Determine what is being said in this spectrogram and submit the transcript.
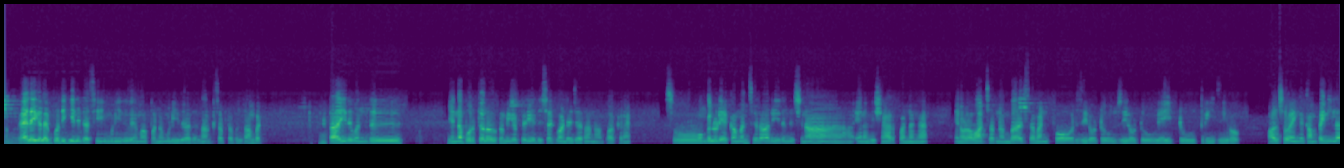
நம்ம வேலைகளை இப்போதைக்கு எளிதாக செய்ய முடியுது வேகமாக பண்ண முடியுது அதெல்லாம் அக்செப்டபுள் தான். பட் டெஃபினட்டாக இது வந்து என்னை பொறுத்தளவுக்கு மிகப்பெரிய டிஸ்அட்வான்டேஜாக தான் நான் பார்க்குறேன் ஸோ உங்களுடைய கமெண்ட்ஸ் ஏதாவது இருந்துச்சுன்னா எனக்கு ஷேர் பண்ணுங்கள் என்னோட WhatsApp number seven four zero two zero two eight two three zero also எங்கள் கம்பெனியில்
